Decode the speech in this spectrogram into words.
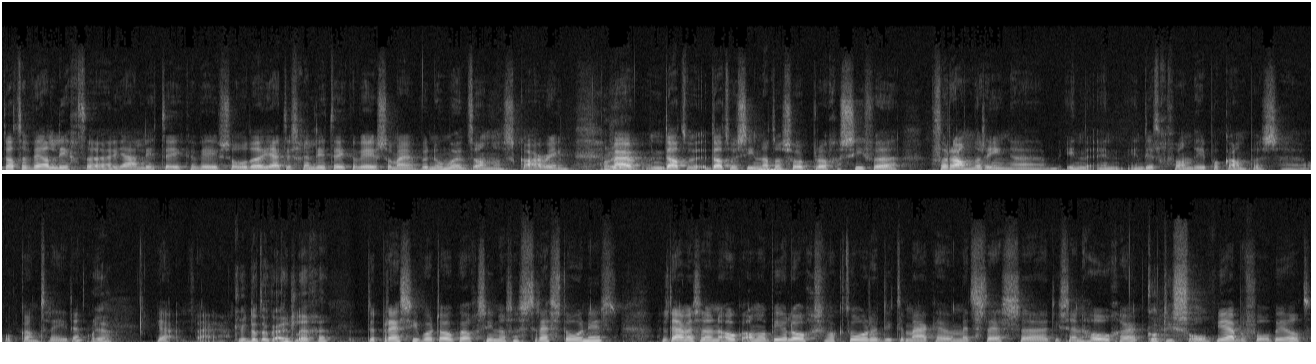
dat er wel ligt, uh, ja, littekenweefsel. De, ja, het is geen littekenweefsel, maar we noemen het dan een scarring. Oh ja. Maar dat we, dat we zien dat een soort progressieve verandering uh, in, in, in dit geval de hippocampus uh, op kan treden. Oh ja? Ja, waar. Kun je dat ook uitleggen? Depressie wordt ook wel gezien als een stressstoornis. Dus daarmee zijn er ook allemaal biologische factoren die te maken hebben met stress, uh, die zijn hoger. Cortisol? Ja, bijvoorbeeld.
